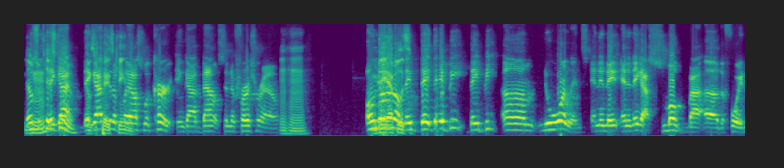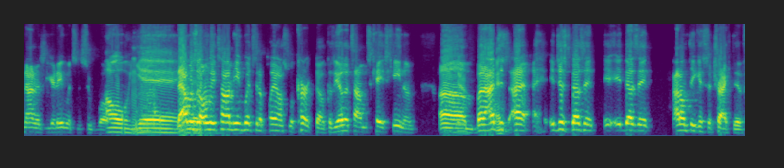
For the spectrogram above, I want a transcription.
That was Mhm. with they Case Keenum. got they got to the Keenum. playoffs with Kurt and got bounced in the first round. Mhm. Oh no, no, no! They, they they beat they beat um New Orleans and then they and then they got smoked by uh the 49ers the year they went to the Super Bowl. Oh Mhm. yeah, That was yeah. the only time he went to the playoffs with Kirk, though, because the other time was Case Keenum. Um, But I just, I, it just doesn't, it, it doesn't. I don't think it's attractive.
